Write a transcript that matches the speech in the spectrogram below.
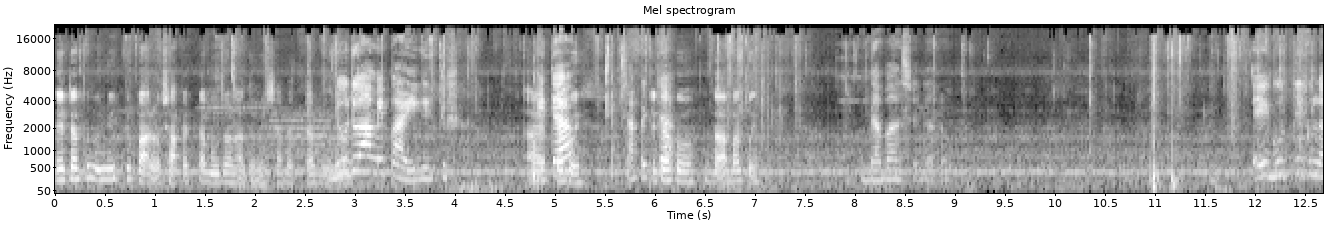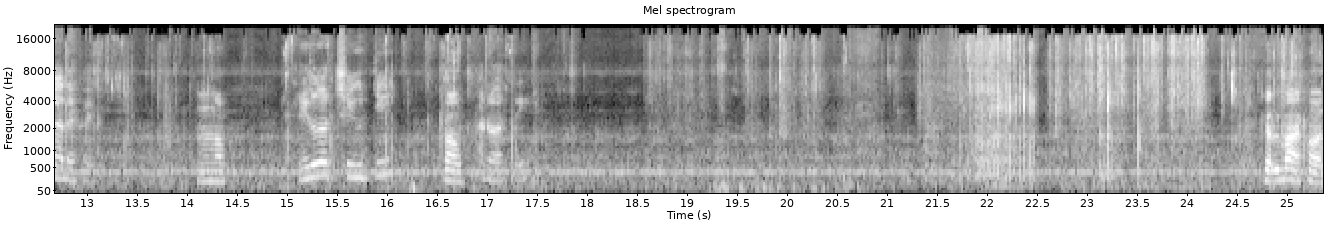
এটা তো তুমি একটু পারো সাপেরটা বুঝো না তুমি সাপেরটা বুঝো। লুডু আমি পারি আর একটা এটা? কই? সাপেরটা। এটা কো দাবা কই? দাবা আছে দাদা এই গুটিগুলো দেখাই। না। এগুলো হচ্ছে গুটি আরও আছে। খেলবা এখন?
